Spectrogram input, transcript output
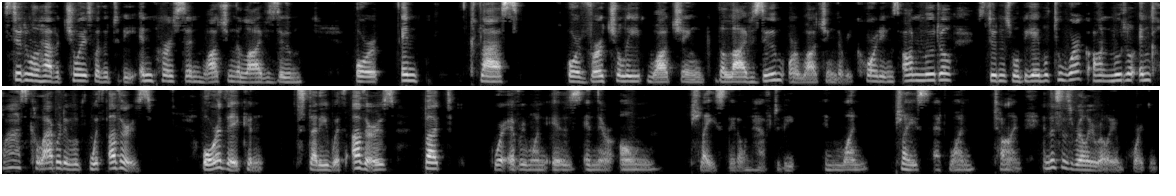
Student will have a choice whether to be in person, watching the live Zoom, or in class, or virtually watching the live Zoom or watching the recordings on Moodle. Students will be able to work on Moodle in class, collaborative with others, or they can study with others, but where everyone is in their own place. They don't have to be in one place at one time. And this is really, really important.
